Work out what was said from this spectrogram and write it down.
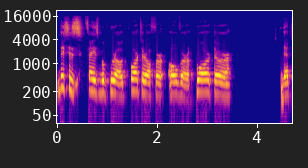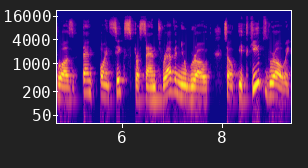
This is Facebook growth quarter over, over quarter. That was 10.6% revenue growth. So it keeps growing.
